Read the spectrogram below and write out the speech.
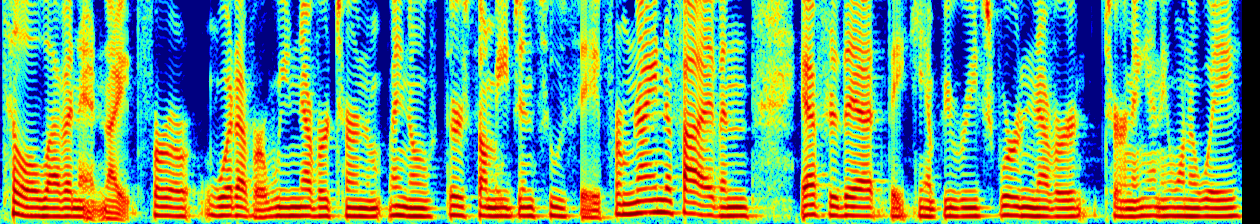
till 11 at night for whatever. We never turn, I know there's some agents who say from 9 to 5, and after that, they can't be reached. We're never turning anyone away.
